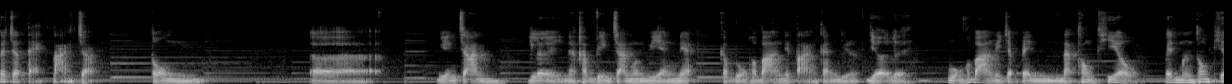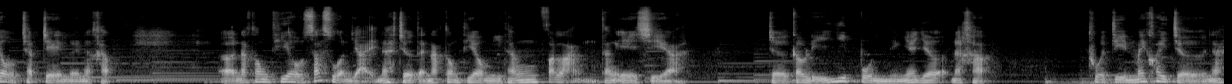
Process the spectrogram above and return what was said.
ก็จะแตกต่างจากตรง เวียงจันทร์เลยนะครับเวียงจันทร์วังเวียงเนี่ยกับหลวงพระบางนี่ต่างกันเยอะเยอะเลยหลวงพระบางนี่จะเป็นนักท่องเที่ยว เป็นเมืองท่องเที่ยวชัดเจนเลยนะครับนักท่องเที่ยวซะส่วนใหญ่นะเจอแต่นักท่องเที่ยวมีทั้งฝรั่งทั้งเอเชีย เจอเกาหลีญี่ปุ่นอย่างเงี้ยเยอะนะครับทัวร์จีนไม่ค่อยเจอนะ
